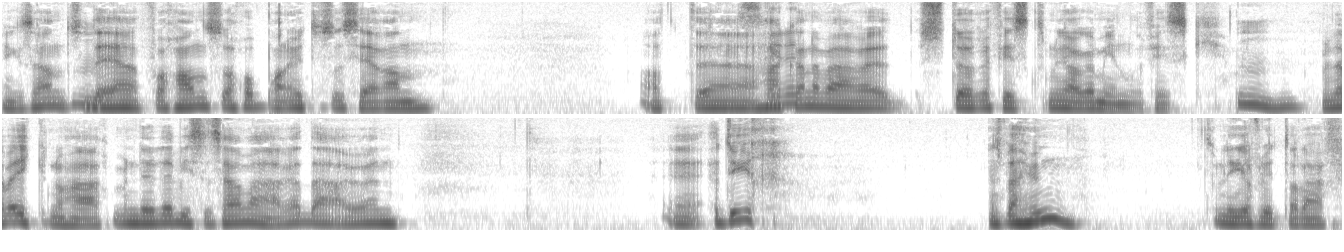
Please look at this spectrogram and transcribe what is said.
Ikke sant? Så det, er- for han så hopper han ut, og så ser han at eh, her kan det være større fisk som jager mindre fisk. Mm. Men det var ikke noe her. Men det det viser seg å være, det er jo en, et dyr. En er hund som ligger og flytter der.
